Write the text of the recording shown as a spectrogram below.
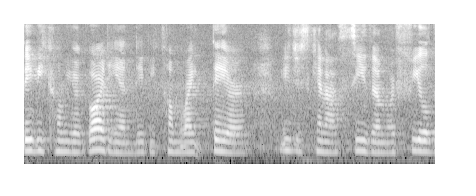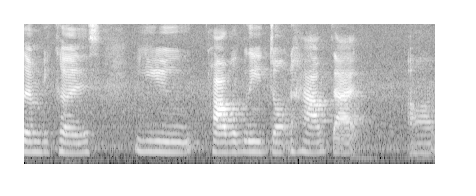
they become your guardian. They become right there. You just cannot see them or feel them because you probably don't have that um,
